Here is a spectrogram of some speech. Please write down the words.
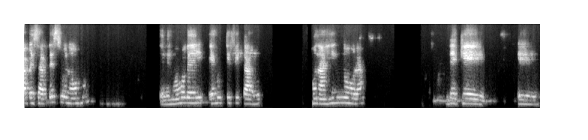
a pesar de su enojo, el enojo de él es justificado, Jonás ignora de que eh,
